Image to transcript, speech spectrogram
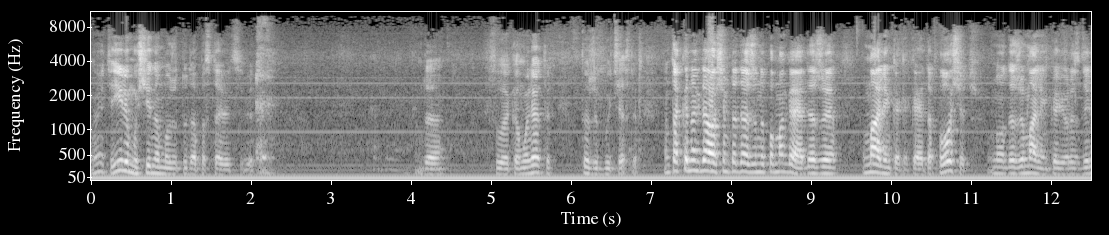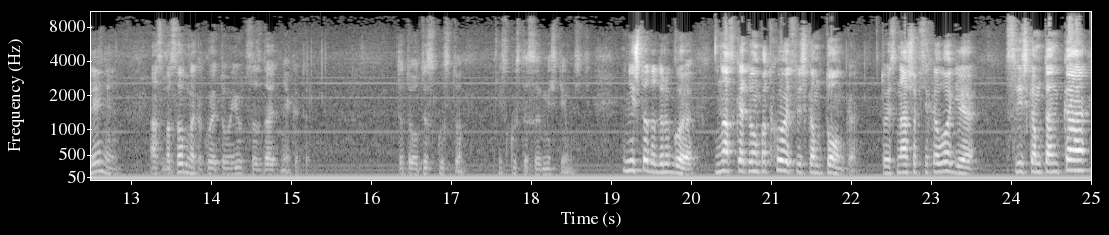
Знаете, или мужчина может туда поставить себе там. Да. Свой аккумулятор тоже будет счастлив. Он так иногда, в общем-то, даже ну помогает, даже маленькая какая-то площадь, но даже маленькое её разделение, а способна какой-то уют создать некоторый. Вот это вот искусство, искусство совместимости. Не что-то другое. У нас к этому подходит слишком тонко. То есть наша психология слишком тонка,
